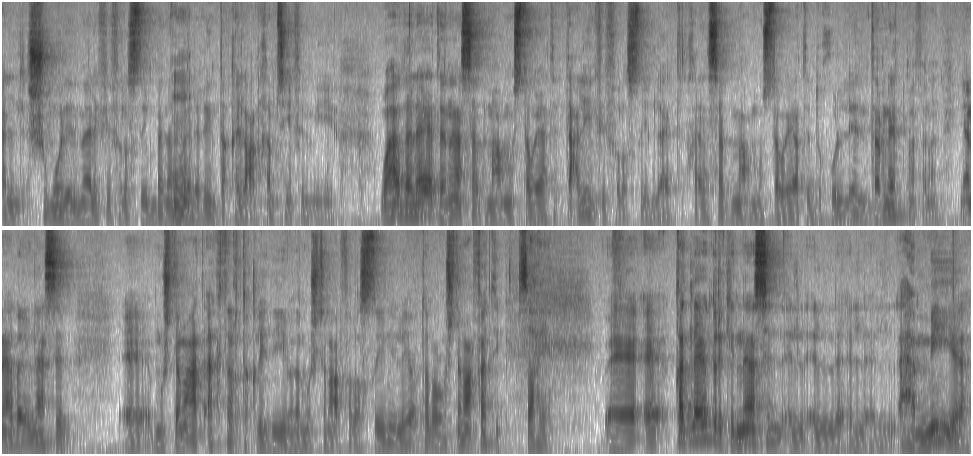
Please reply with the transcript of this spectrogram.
الشمول المالي في فلسطين بين البالغين تقل عن 50% وهذا لا يتناسب مع مستويات التعليم في فلسطين لا يتناسب مع مستويات الدخول للإنترنت مثلا. يعني هذا يناسب آه، مجتمعات أكثر تقليدية من المجتمع الفلسطيني اللي يعتبر مجتمع فتي. صحيح. آه، آه، قد لا يدرك الناس ال ال ال ال الأهمية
